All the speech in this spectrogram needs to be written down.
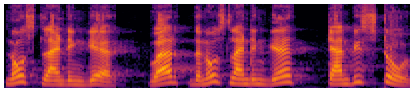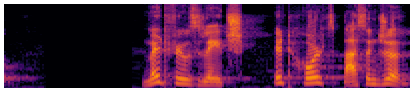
nose landing gear where the nose landing gear can be stored. Mid fuselage, it holds passenger.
